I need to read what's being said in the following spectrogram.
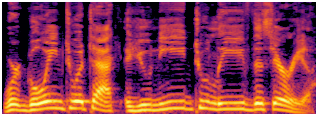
We're going to attack. You need to leave this area.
